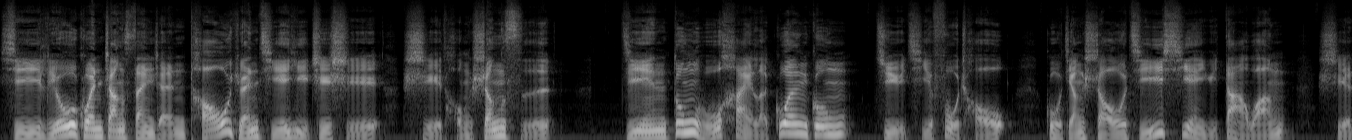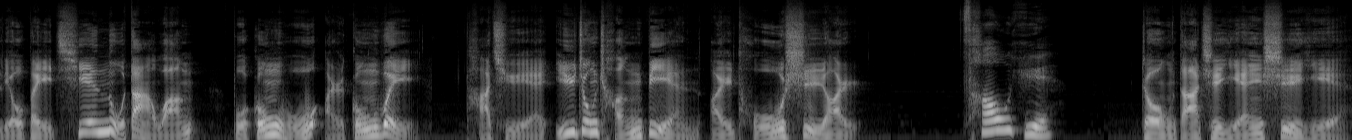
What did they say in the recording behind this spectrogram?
昔刘关张三人桃园结义之时，视同生死。今东吴害了关公，惧其复仇，故将首级献与大王，使刘备迁怒大王，不攻吴而攻魏，他却于中成变而图事耳。”操曰：“仲达之言是也，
